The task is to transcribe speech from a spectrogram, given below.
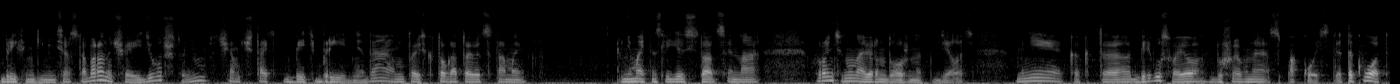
брифинги Министерства обороны, что, я идиот, что ли? Ну, зачем читать эти бредни, да? Ну, то есть, кто готовится там и внимательно следит за ситуацией на фронте, ну, наверное, должен это делать. Мне как-то берегу свое душевное спокойствие. Так вот,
